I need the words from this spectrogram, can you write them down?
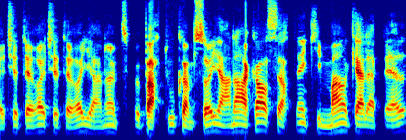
etc., etc. Il y en a un petit peu partout comme ça. Il y en a encore certains qui manquent à l'appel.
